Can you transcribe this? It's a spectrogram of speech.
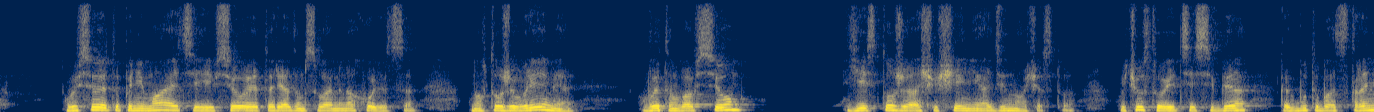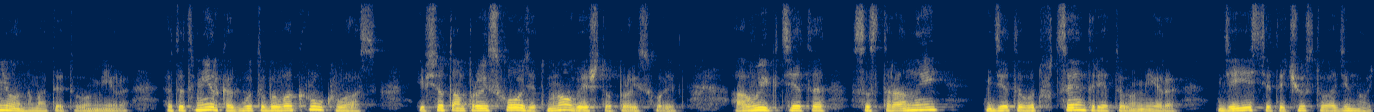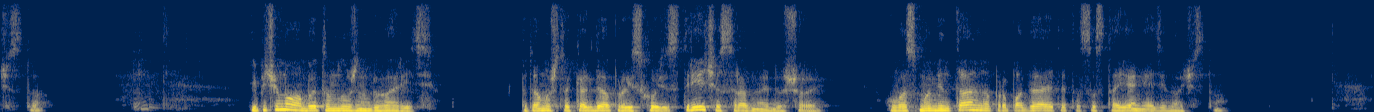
Вы все это понимаете, и все это рядом с вами находится. Но в то же время в этом во всем есть тоже ощущение одиночества. Вы чувствуете себя как будто бы отстраненным от этого мира. Этот мир как будто бы вокруг вас, и все там происходит, многое что происходит. А вы где-то со стороны, где-то вот в центре этого мира, где есть это чувство одиночества. И почему об этом нужно говорить? Потому что когда происходит встреча с родной душой, у вас моментально пропадает это состояние одиночества.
